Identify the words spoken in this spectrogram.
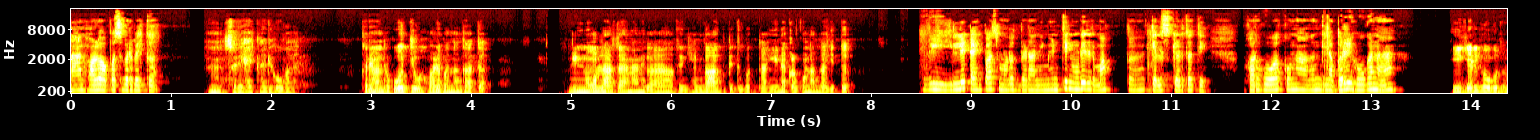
ನಾನು ಹೊಳೆ ವಾಪಸ್ ಬರ್ಬೇಕು. ಹ್ಞೂ ಸರಿ ಆಯ್ತು ನಡಿ ಹೋಗೋಣ. ಕರೆ ಅಂದ್ರೆ ಹೋದ್ ಜೀವ ಹೊಳೆ ಬಂದಂಗಾತ. ನೀನು ನೋಡ್ಲಾರ್ದ ನನಗೆ ಅದು ಹೆಂಗ ಆಗ್ಬಿಟ್ಟಿತ್ತು ಗೊತ್ತಾ? ಏನೋ ಕಳ್ಕೊಂಡಂಗಾಗಿತ್ತು? ರೀ ಇಲ್ಲೇ ಟೈಮ್ ಪಾಸ್ ಮಾಡೋದು ಬೇಡ. ನಿಮ್ಮ ಹೆಂಡತಿ ನೋಡಿದ್ರೆ ಮತ್ತೆ ಕೆಲಸ ಕೆಡ್ತತಿ. ಹೊರಗೆ ಹೋಗಕ್ಕೂ ಆಗಂಗಿಲ್ಲ. ಬರ್ರಿ ಹೋಗೋಣ. ಈಗ ಎಲ್ಲಿ ಹೋಗುದು?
